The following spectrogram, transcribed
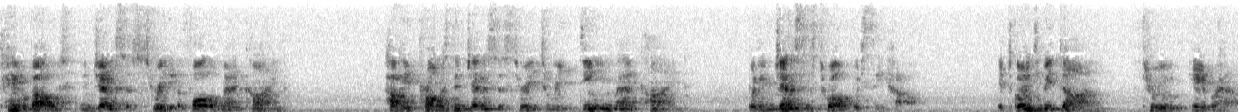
came about in Genesis 3, the fall of mankind, how he promised in Genesis 3 to redeem mankind, but in Genesis 12 we see how. It's going to be done through Abraham,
